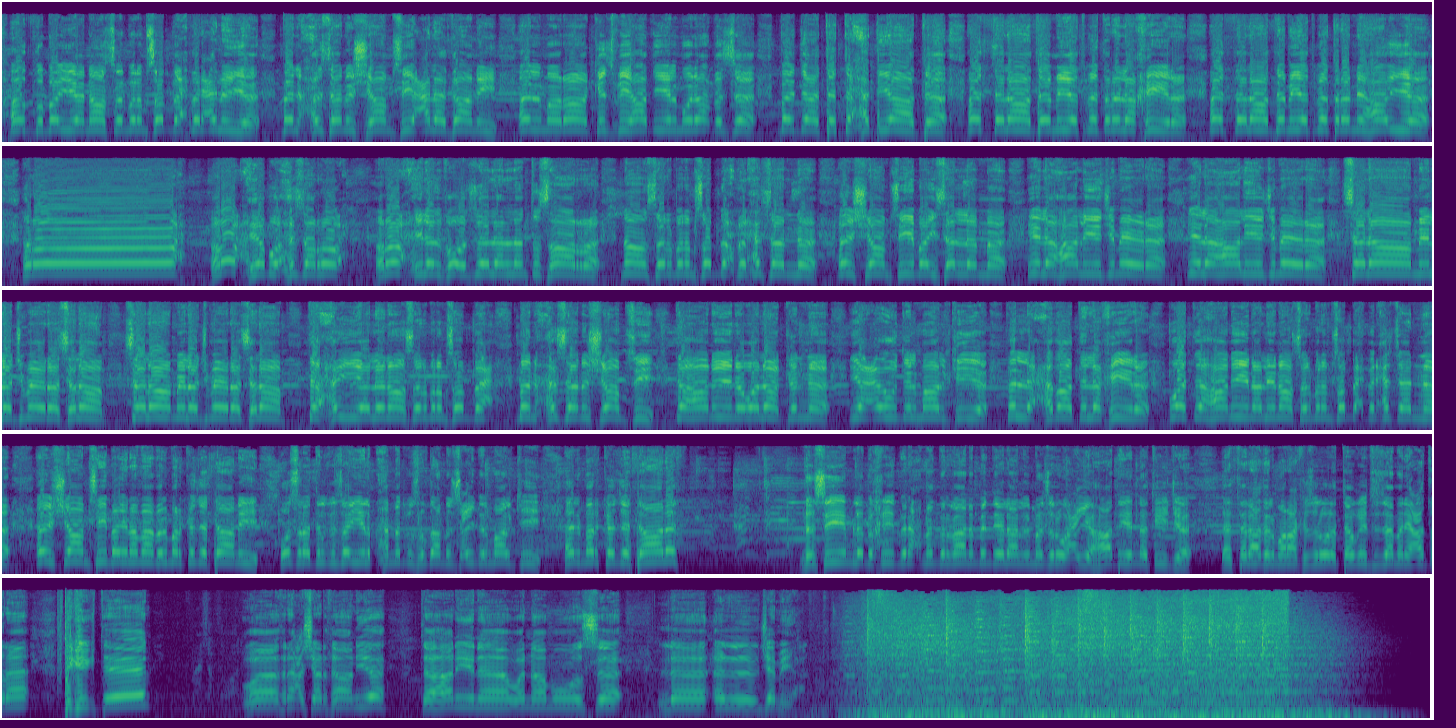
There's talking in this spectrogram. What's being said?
الضبية ناصر بن مصبح بن علي بن حسن الشامسي على ثاني. المراكز في هذه المنافسة بدأت التحديات. الثلاثمية متر الأخير الثلاثمية متر النهائية روح روح يا أبو حسن روح. راح إلى الفوز إلى الانتصار ناصر بن مصبح بن حسن. الشامسي بيسلم. إلى هالي جميره إلى هالي جميره سلام إلى جميره سلام. سلام إلى جميره سلام. تحية لناصر بن مصبح بن حسن الشامسي تهانينا ولكن يعود المالكي في اللحظات الاخيره وتهانينا لناصر بن مصبح بن حسن. الشامسي بينما في المركز الثاني. وصلت الغزيل محمد بن سلطان بن سعيد المالكي المالكي المركز الثالث. نسيم لبخيت بن أحمد بن غانم بن ديلان المزروعية. هذه النتيجة للثلاث المراكز الأولى التوقيت الزمني عطرة. دقيقتين و12 ثانية تهانينا والناموس للجميع.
